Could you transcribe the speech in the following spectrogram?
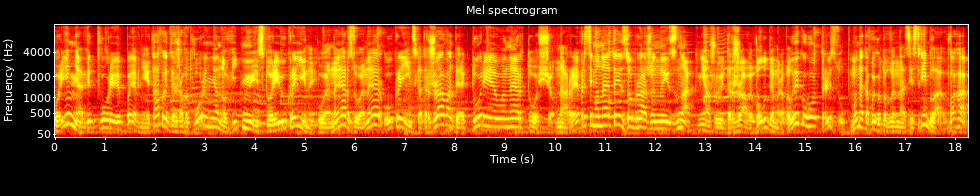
Коріння відтворює певні етапи державотворення новітньої історії України. УНР з УНР, Українська держава, директорія УНР тощо. На реверсі монети зображений знак княжої держави Володимира Великого тризуб. Монета виготовлена зі срібла, вага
